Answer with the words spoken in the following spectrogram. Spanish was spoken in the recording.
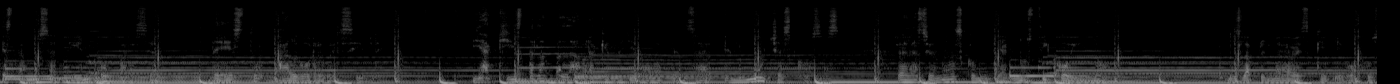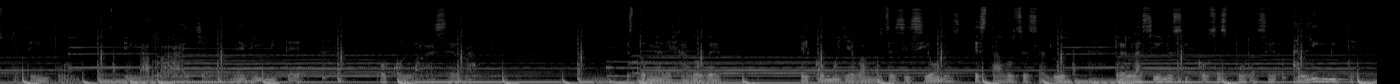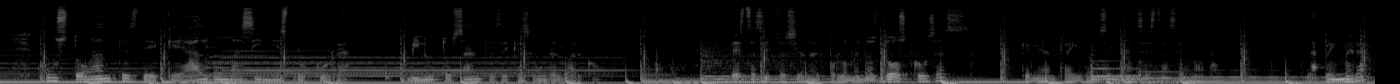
estamos a tiempo para hacer de esto algo reversible. Y aquí está la palabra que me ha llevado a pensar en muchas cosas relacionadas con diagnóstico y no. No es la primera vez que llego justo a tiempo, en la raya, en el límite o con la reserva. Esto me ha dejado ver el cómo llevamos decisiones, estados de salud, relaciones y cosas por hacer al límite, justo antes de que algo más siniestro ocurra, minutos antes de que se hunda el barco. De esta situación hay por lo menos dos cosas que me han traído enseñanza esta semana. La primera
